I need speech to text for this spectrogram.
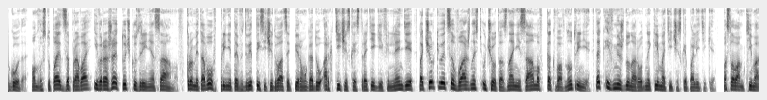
года. Он выступает за права и выражает точку зрения саамов. Кроме того, в принятой в 2021 году арктической стратегии Финляндии подчеркивается важность учета знаний саамов как во внутренней, так и в международной климатической политике. По словам Тима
